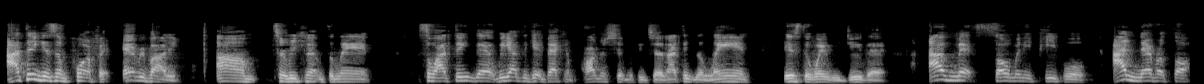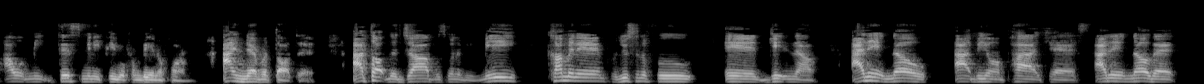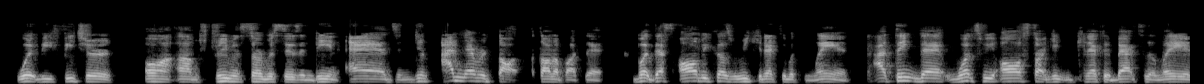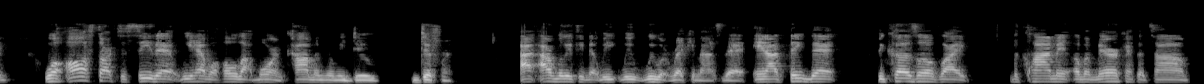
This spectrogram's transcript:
I think it's important for everybody um, to reconnect with the land. So I think that we have to get back in partnership with each other. And I think the land is the way we do that. I've met so many people. I never thought I would meet this many people from being a farmer. I never thought that. I thought the job was going to be me coming in, producing the food and getting out. I didn't know I'd be on podcasts. I didn't know that would be featured on um, streaming services and being ads and I never thought thought about that. But that's all because we reconnected with the land. I think that once we all start getting connected back to the land, we'll all start to see that we have a whole lot more in common than we do different. I, I really think that we, we, we would recognize that. And I think that because of like the climate of America at the time,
